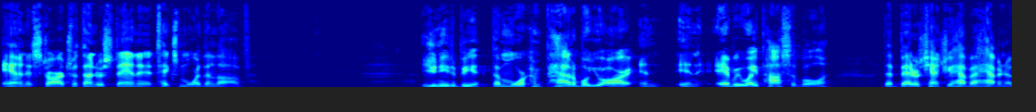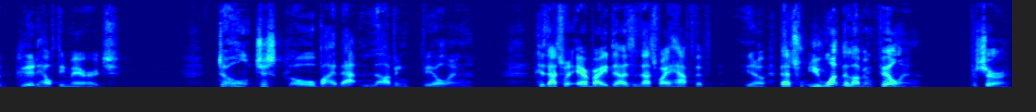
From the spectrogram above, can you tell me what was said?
And it starts with understanding it takes more than love. You need to be, the more compatible you are in, in every way possible, the better chance you have of having a good, healthy marriage. Don't just go by that loving feeling, because that's what everybody does, and that's why half the, you know, that's, you want the loving feeling, for sure.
